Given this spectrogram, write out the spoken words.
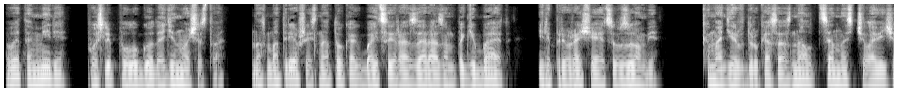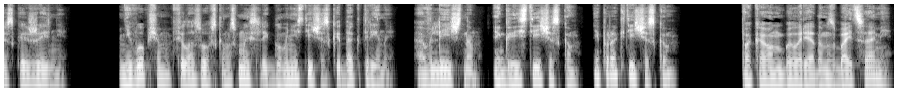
В этом мире, после полугода одиночества, насмотревшись на то, как бойцы раз за разом погибают или превращаются в зомби, командир вдруг осознал ценность человеческой жизни не в общем философском смысле гуманистической доктрины, а в личном, эгоистическом и практическом. Пока он был рядом с бойцами,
